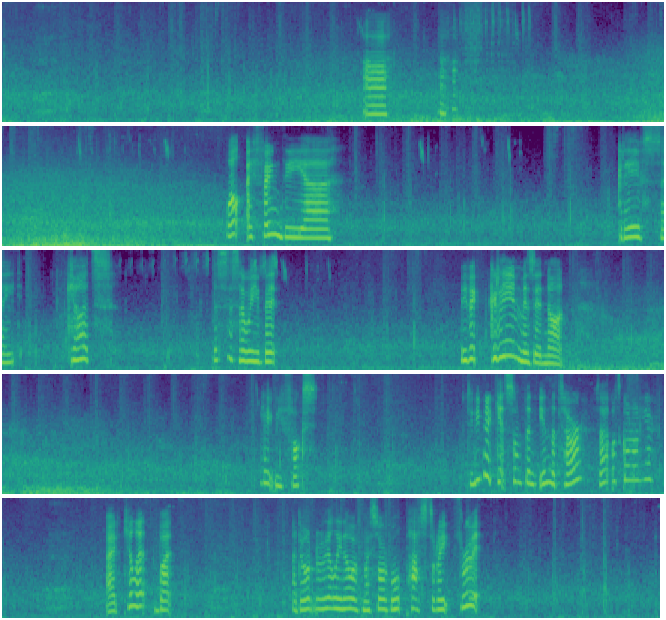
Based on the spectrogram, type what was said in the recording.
Uh... Uh -huh. Well, I found the, uh... Grave site. Gods! This is a wee bit... wee bit grim, is it not? Right, we fucks. Do you need me to get something in the tower? Is that what's going on here? I'd kill it, but I don't really know if my sword won't pass right through it.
